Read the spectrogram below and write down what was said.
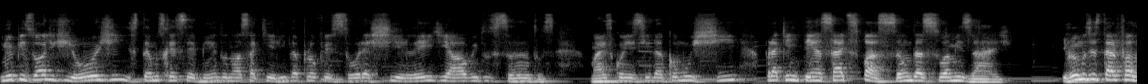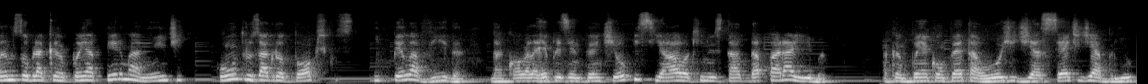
E no episódio de hoje, estamos recebendo nossa querida professora Shirley Alves dos Santos, mais conhecida como Xi, para quem tem a satisfação da sua amizade. E vamos estar falando sobre a campanha permanente contra os agrotóxicos e pela vida, da qual ela é representante oficial aqui no estado da Paraíba. A campanha completa hoje, dia 7 de abril,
